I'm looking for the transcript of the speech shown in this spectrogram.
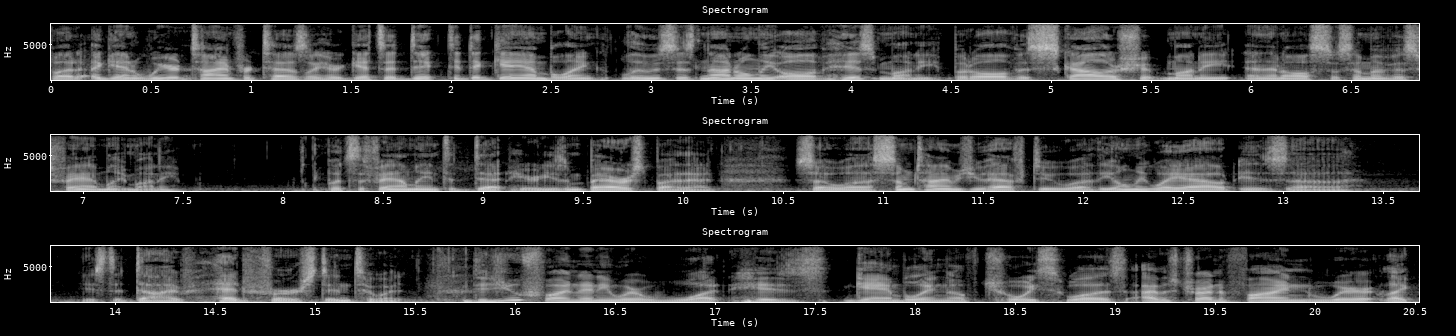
but again, weird time for Tesla here. Gets addicted to gambling, loses not only all of his money, but all of his scholarship money, and then also some of his family money puts the family into debt here. He's embarrassed by that. So uh, sometimes you have to. Uh, the only way out is uh, is to dive headfirst into it. Did you find anywhere what his gambling of choice was? I was trying to find where, like,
